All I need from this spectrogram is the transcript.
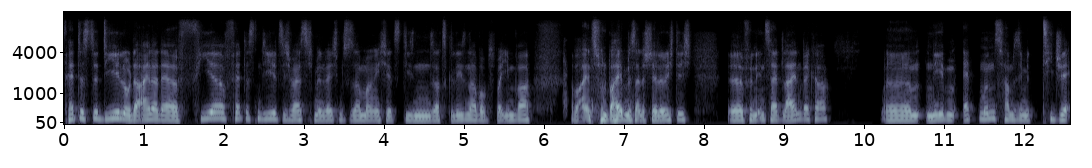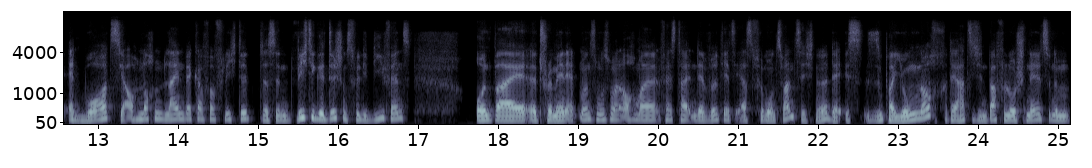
fetteste Deal oder einer der vier fettesten Deals. Ich weiß nicht mehr, in welchem Zusammenhang ich jetzt diesen Satz gelesen habe, ob es bei ihm war, aber eins von beiden ist an der Stelle richtig. Äh, für einen Inside Linebacker. Ähm, neben Edmonds haben sie mit TJ Edwards ja auch noch einen Linebacker verpflichtet. Das sind wichtige Additions für die Defense. Und bei äh, Tremaine Edmonds muss man auch mal festhalten, der wird jetzt erst 25. Ne? Der ist super jung noch. Der hat sich in Buffalo schnell zu einem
